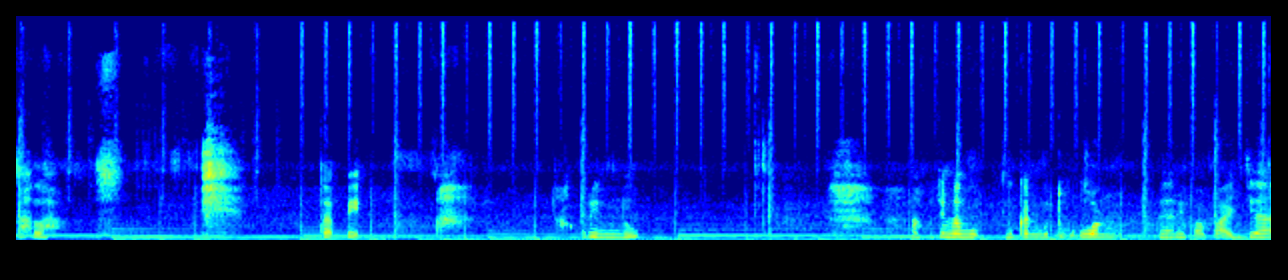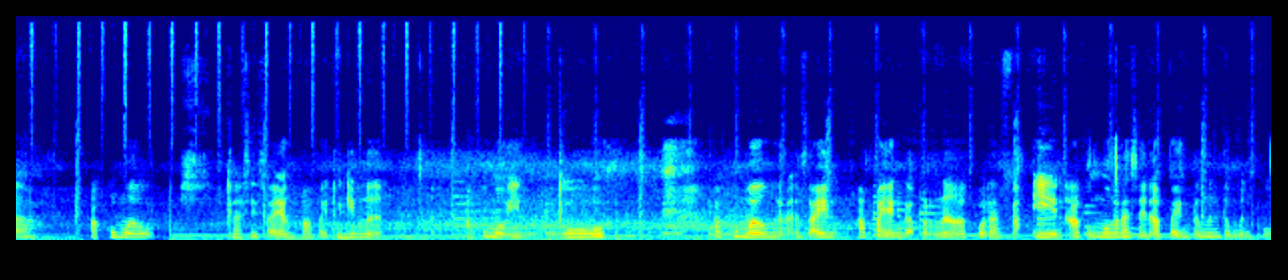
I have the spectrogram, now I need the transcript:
salah. Tapi aku rindu. Aku cuma bu bukan butuh uang dari papa aja. Aku mau kasih sayang papa itu gimana? Aku mau itu. Aku mau ngerasain apa yang gak pernah aku rasain. Aku mau ngerasain apa yang temen-temenku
